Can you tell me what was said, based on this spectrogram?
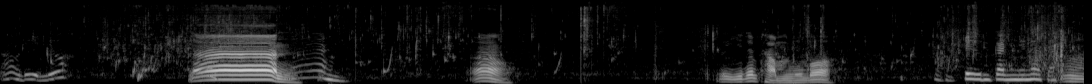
เอาดีอยู่ นั่นนั่นอ้าวหรือยีน้ำถ่ำนี่บ่ตื่นกันอยู่เนาะจ้ะอืม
